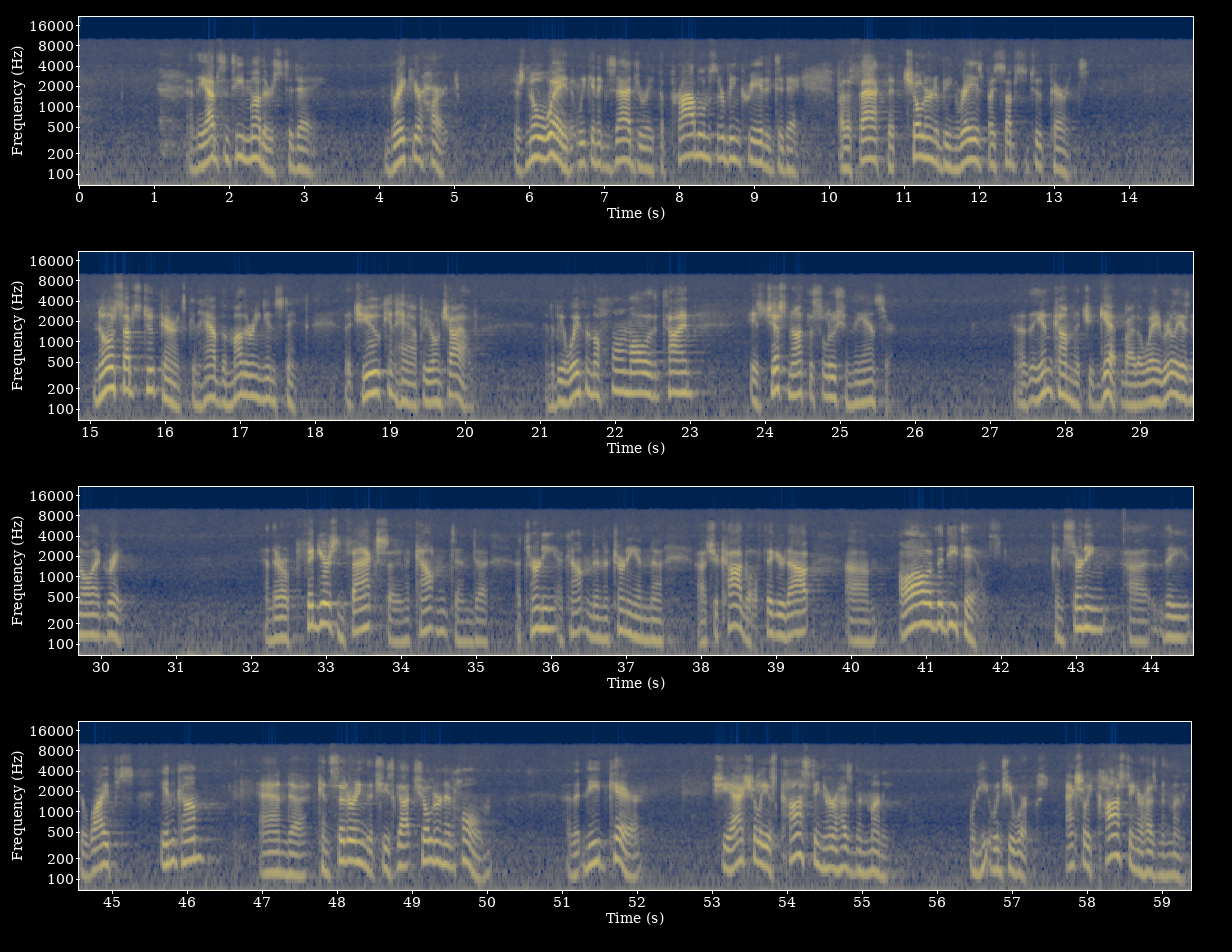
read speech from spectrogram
And the absentee mothers today break your heart. There's no way that we can exaggerate the problems that are being created today by the fact that children are being raised by substitute parents. No substitute parents can have the mothering instinct that you can have for your own child. And to be away from the home all of the time is just not the solution, the answer. The income that you get, by the way, really isn't all that great. And there are figures and facts. An accountant and uh, attorney, accountant and attorney in uh, uh Chicago figured out um, all of the details concerning uh, the the wife's income, and uh, considering that she's got children at home that need care, she actually is costing her husband money when, he, when she works, actually costing her husband money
